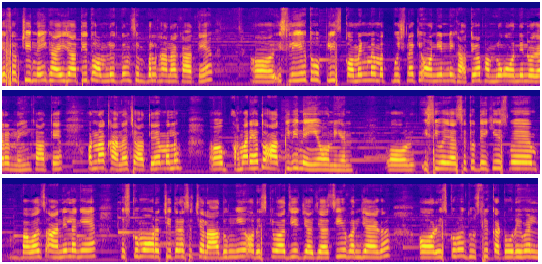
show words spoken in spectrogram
ये सब चीज़ नहीं खाई जाती। तो हम लोग एकदम सिंपल खाना खाते हैं। और इसलिए तो प्लीज़ कमेंट में मत पूछना कि ऑनियन नहीं खाते हो आप। हम लोग ऑनियन वगैरह नहीं खाते हैं और ना खाना चाहते हैं। मतलब हमारे यहाँ तो आती भी नहीं है ऑनियन और इसी वजह से तो देखिए इसमें बबल्स आने लगे हैं तो इसको मैं और अच्छी तरह से चला दूँगी और इसके बाद ये जैसे ही बन जाएगा और इसको मैं दूसरे कटोरे में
